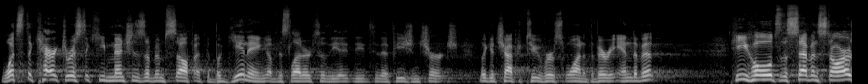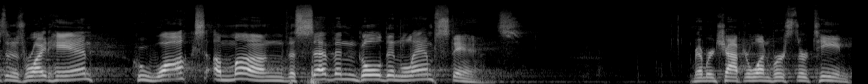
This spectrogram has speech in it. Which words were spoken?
What's the characteristic he mentions of himself at the beginning of this letter to the, to the Ephesian church? Look at chapter 2, verse 1, at the very end of it. He holds the seven stars in his right hand, who walks among the seven golden lampstands. Remember in chapter 1, verse 13,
